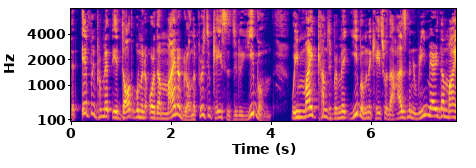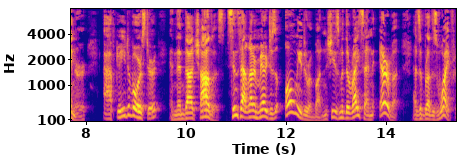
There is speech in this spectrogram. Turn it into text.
that if we permit the adult woman or the minor girl in the first two cases to do Yibum, we might come to permit Yibum in the case where the husband remarried the minor after he divorced her and then died childless. Since that latter marriage is only the Rabban, she is Midaraisa and Erva as a brother's wife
